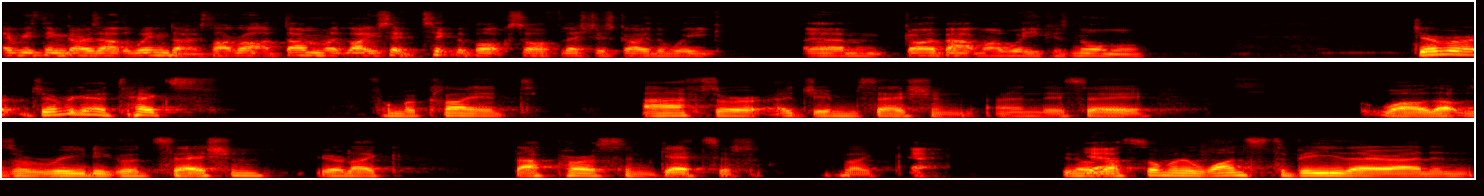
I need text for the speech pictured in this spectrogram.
everything goes out the window. It's like right, I've done like you said, tick the box off. Let's just go the week, um, go about my week as normal do you ever do you ever get a text from a client after a gym session and they say, "Wow, that was a really good session." You're like, that person gets it. Like, yeah. you know, yeah. that's someone who wants to be there and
